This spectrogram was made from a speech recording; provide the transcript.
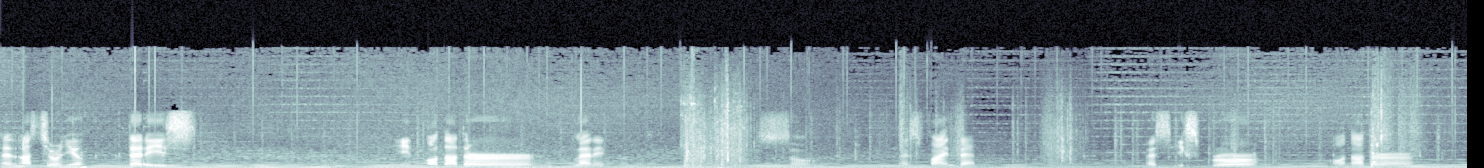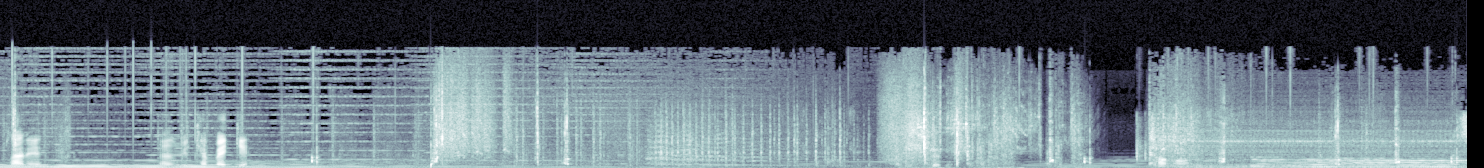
and astronium that is in another planet. So let's find that. Let's explore another planet. Then we can make it. Turn. Let's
